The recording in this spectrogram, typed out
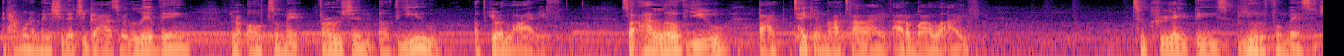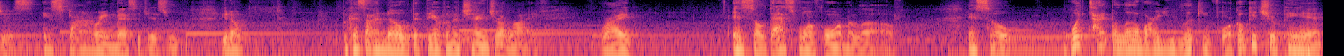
And I want to make sure that you guys are living your ultimate version of you, of your life. So I love you by taking my time out of my life to create these beautiful messages, inspiring messages, you know, because I know that they're going to change your life, right? And so that's one form of love. And so, what type of love are you looking for? Go get your pen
